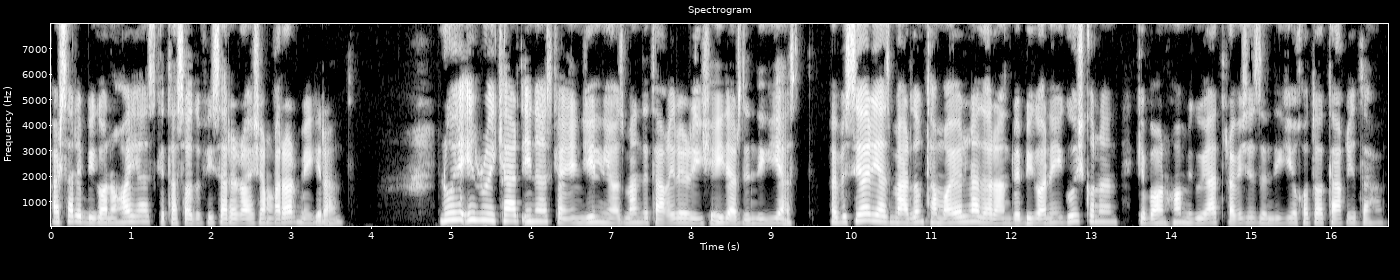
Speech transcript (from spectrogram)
بر سر بیگانه هایی است که تصادفی سر راهشان قرار می گیرند. نوع این روی کرد این است که انجیل نیازمند تغییر ریشه‌ای در زندگی است و بسیاری از مردم تمایل ندارند به بیگانه گوش کنند که به آنها می‌گوید روش زندگی خود را تغییر دهند.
